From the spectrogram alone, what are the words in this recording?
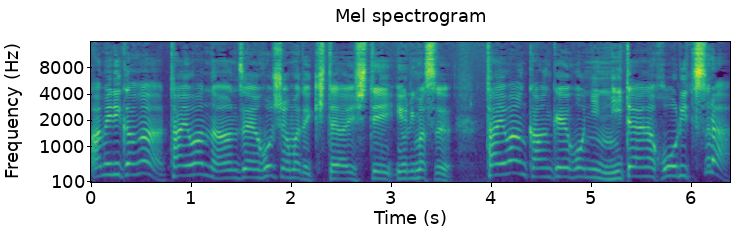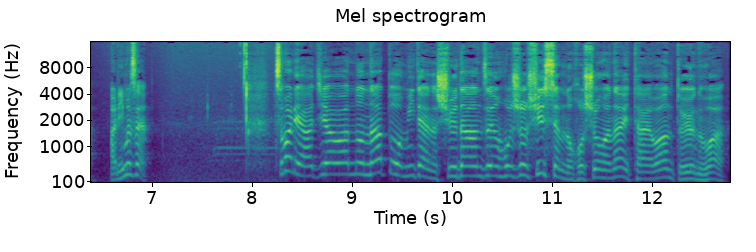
アメリカが台湾の安全保障まで期待しております、台湾関係法に似たような法律すらありません。つまりアジア湾の NATO みたいな集団安全保障システムの保障がない台湾というのは、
